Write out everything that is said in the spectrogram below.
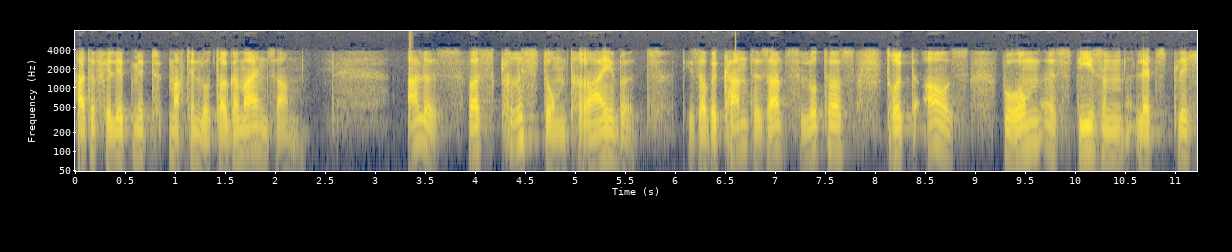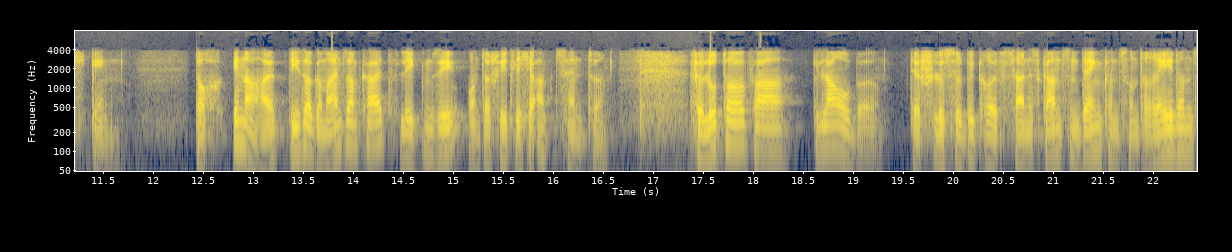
hatte Philipp mit Martin Luther gemeinsam. Alles, was Christum treibet, dieser bekannte Satz Luthers drückt aus, worum es diesem letztlich ging. Doch innerhalb dieser Gemeinsamkeit legten sie unterschiedliche Akzente. Für Luther war Glaube der Schlüsselbegriff seines ganzen Denkens und Redens,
